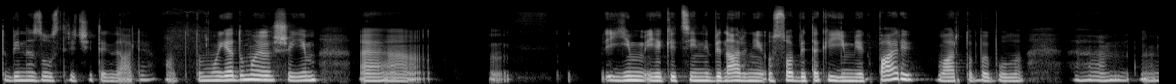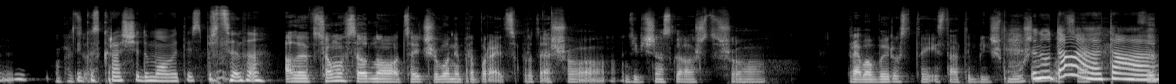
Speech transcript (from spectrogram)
тобі на зустріч і так далі. От Тому я думаю, що їм. Е- їм, як і цій небінарній особі, так і їм, як парі, варто би було е, якось краще домовитись про це. Да. Але в цьому все одно цей червоний прапорець про те, що дівчина сказала, що треба вирости і стати більш мужним. Ну так, так.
